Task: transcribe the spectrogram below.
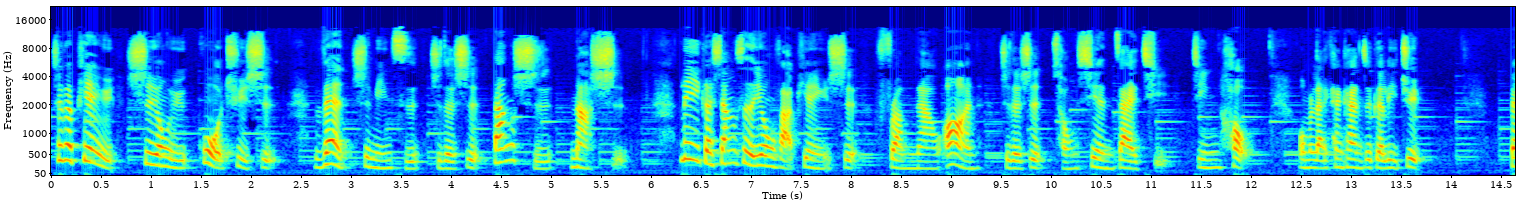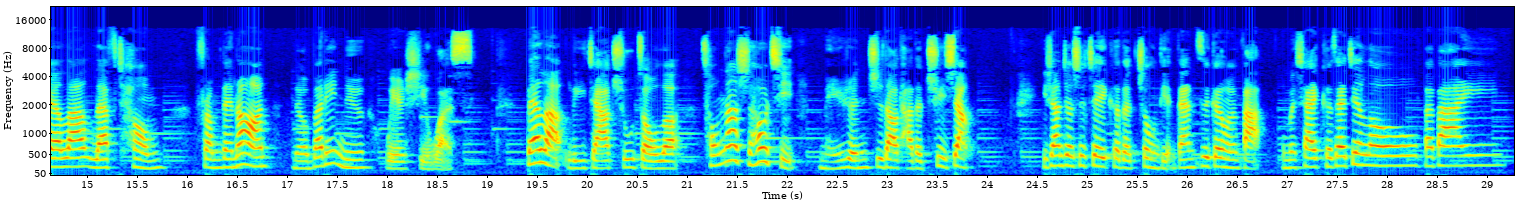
这个片语适用于过去式，then 是名词，指的是当时、那时。另一个相似的用法片语是 from now on，指的是从现在起、今后。我们来看看这个例句：Bella left home. From then on, nobody knew where she was. Bella 离家出走了，从那时候起，没人知道她的去向。以上就是这一课的重点单词跟文法，我们下一课再见喽，拜拜。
